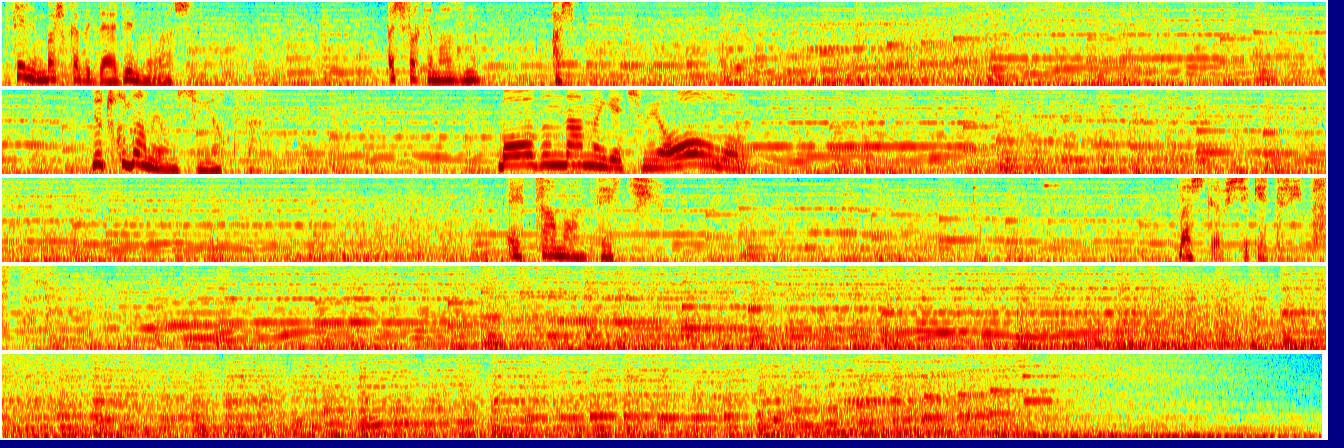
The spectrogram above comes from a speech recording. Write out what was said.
Senin başka bir derdin mi var? Aç bakayım ağzını. Aç. Yutkunamıyor musun yoksa? Boğazından mı geçmiyor oğlum? E tamam peki. Başka bir şey getireyim ben sana.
